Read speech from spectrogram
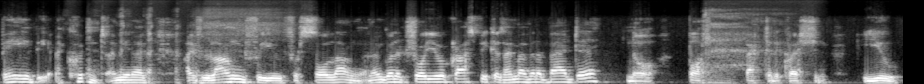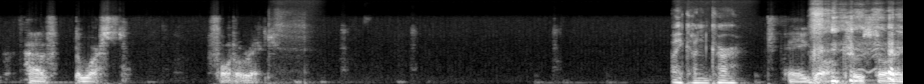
baby. I couldn't. I mean, I've I've longed for you for so long, and I'm going to throw you across because I'm having a bad day. No, but back to the question: you have the worst photo rate. I concur. There you go. True story.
